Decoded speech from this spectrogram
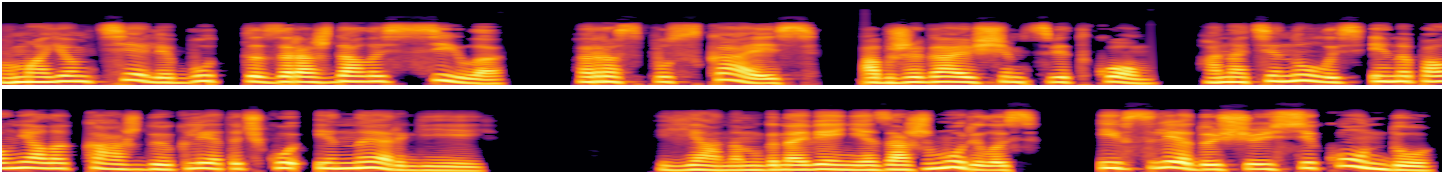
в моем теле будто зарождалась сила, распускаясь обжигающим цветком. Она тянулась и наполняла каждую клеточку энергией. Я на мгновение зажмурилась, и в следующую секунду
